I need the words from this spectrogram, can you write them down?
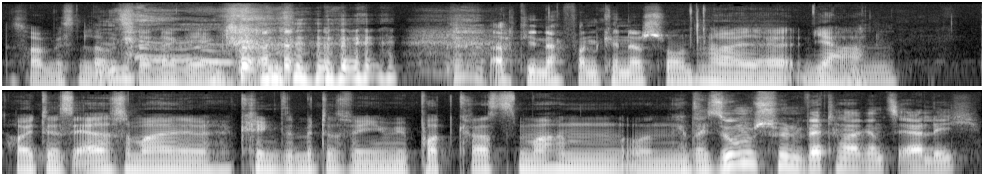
das war ein bisschen laut hier in der Gegend. Ach, die Nachbarn kennen das schon. Ja, ja, Mhm. heute das erste Mal kriegen sie mit, dass wir irgendwie Podcasts machen und Ja, bei so einem schönen Wetter, ganz ehrlich,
